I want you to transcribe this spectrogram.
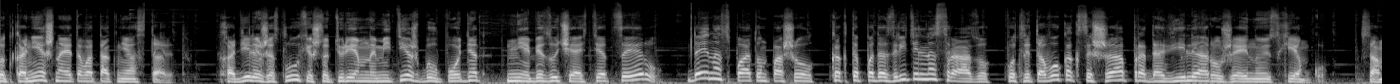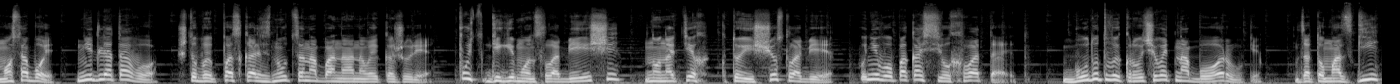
тот, конечно, этого так не оставит. Ходили же слухи, что тюремный мятеж был поднят не без участия ЦРУ. Да и на спад он пошел как-то подозрительно сразу, после того, как США продавили оружейную схемку. Само собой, не для того, чтобы поскользнуться на банановой кожуре. Пусть гегемон слабеющий, но на тех, кто еще слабее, у него пока сил хватает. Будут выкручивать на Боа руки. Зато мозги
